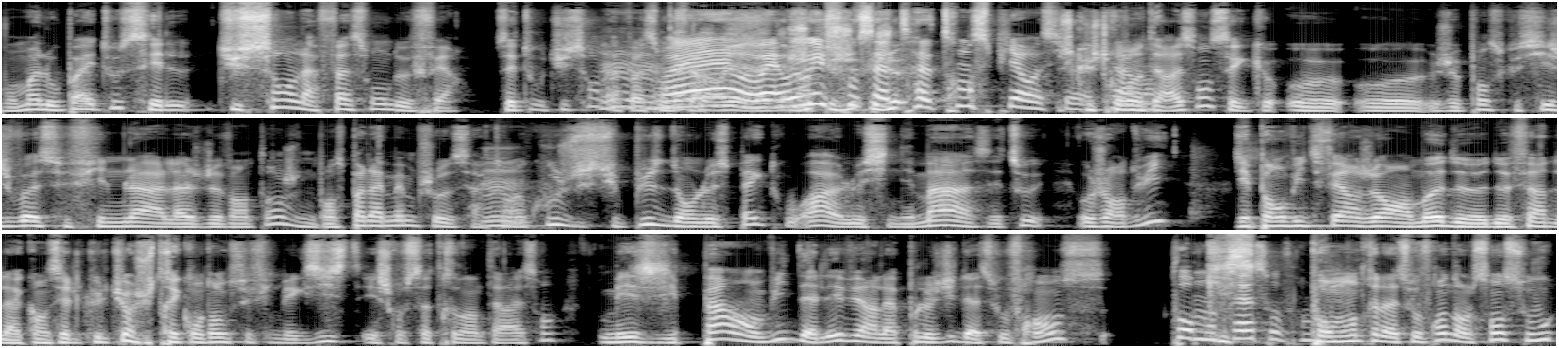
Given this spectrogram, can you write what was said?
vont mal ou pas et tout. C'est le- tu sens la façon de faire. C'est tout. Tu sens la Mmh. façon Ouais, de faire. ouais, ouais, Je- oui, je trouve ça je- transpire aussi. Ce que je trouve clairement. intéressant, c'est que euh, euh, je pense que si je vois ce film-là à l'âge de 20 ans, je ne pense pas la même chose. C'est-à-dire que Mm. D'un coup, je suis plus dans le spectre où ah, le cinéma, c'est tout. Aujourd'hui, j'ai pas envie de faire genre en mode euh, de faire de la cancel culture. Je suis très content que ce film existe et je trouve ça très intéressant. Mais j'ai pas envie d'aller vers l'apologie de la souffrance Pour montrer la souffrance. pour montrer la souffrance dans le sens où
